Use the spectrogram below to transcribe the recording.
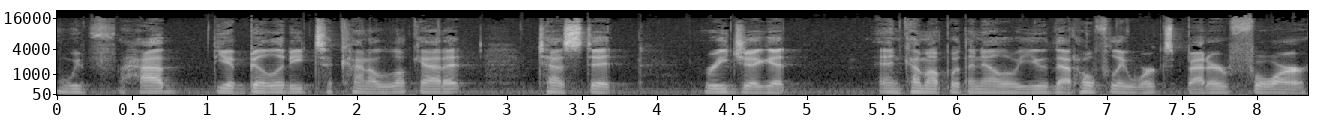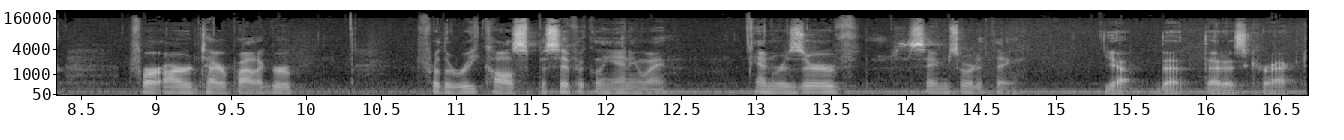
we've had the ability to kind of look at it, test it, rejig it, and come up with an LOU that hopefully works better for for our entire pilot group, for the recall specifically anyway, and reserve same sort of thing. Yeah, that that is correct.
